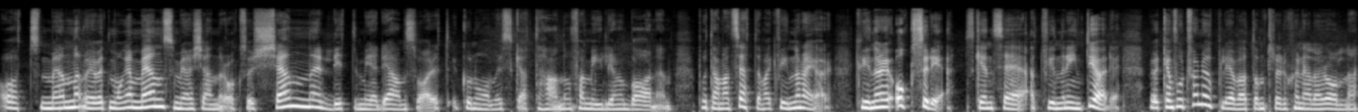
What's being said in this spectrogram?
Att männen, och jag vet många män som jag känner också känner lite mer det ansvaret ekonomiskt att ta hand om familjen och barnen på ett annat sätt än vad kvinnorna gör. Kvinnor är också det, ska jag inte säga att kvinnor inte gör det. Men jag kan fortfarande uppleva att de traditionella rollerna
